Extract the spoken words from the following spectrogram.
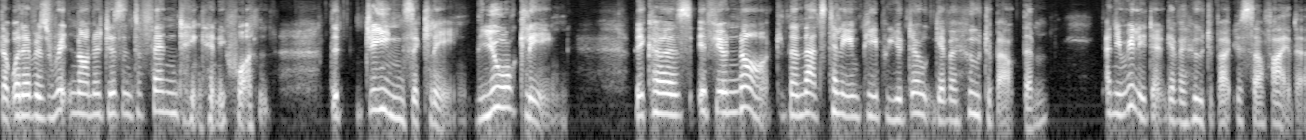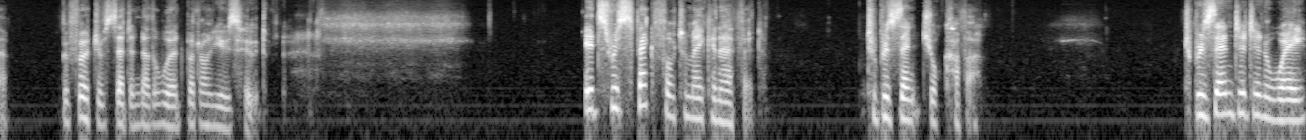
That whatever's written on it isn't offending anyone. The jeans are clean, you're clean. Because if you're not, then that's telling people you don't give a hoot about them. And you really don't give a hoot about yourself either. Prefer to have said another word, but I'll use hoot. It's respectful to make an effort to present your cover, to present it in a way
